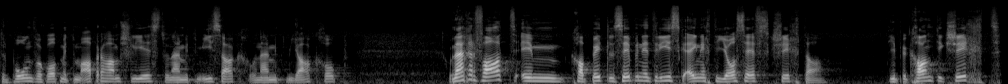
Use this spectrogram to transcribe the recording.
der Bund, den Gott mit dem Abraham schließt, und dann mit dem Isaac und dann mit dem Jakob. Und nachher fängt im Kapitel 37 eigentlich die Josefs Geschichte an. Die bekannte Geschichte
